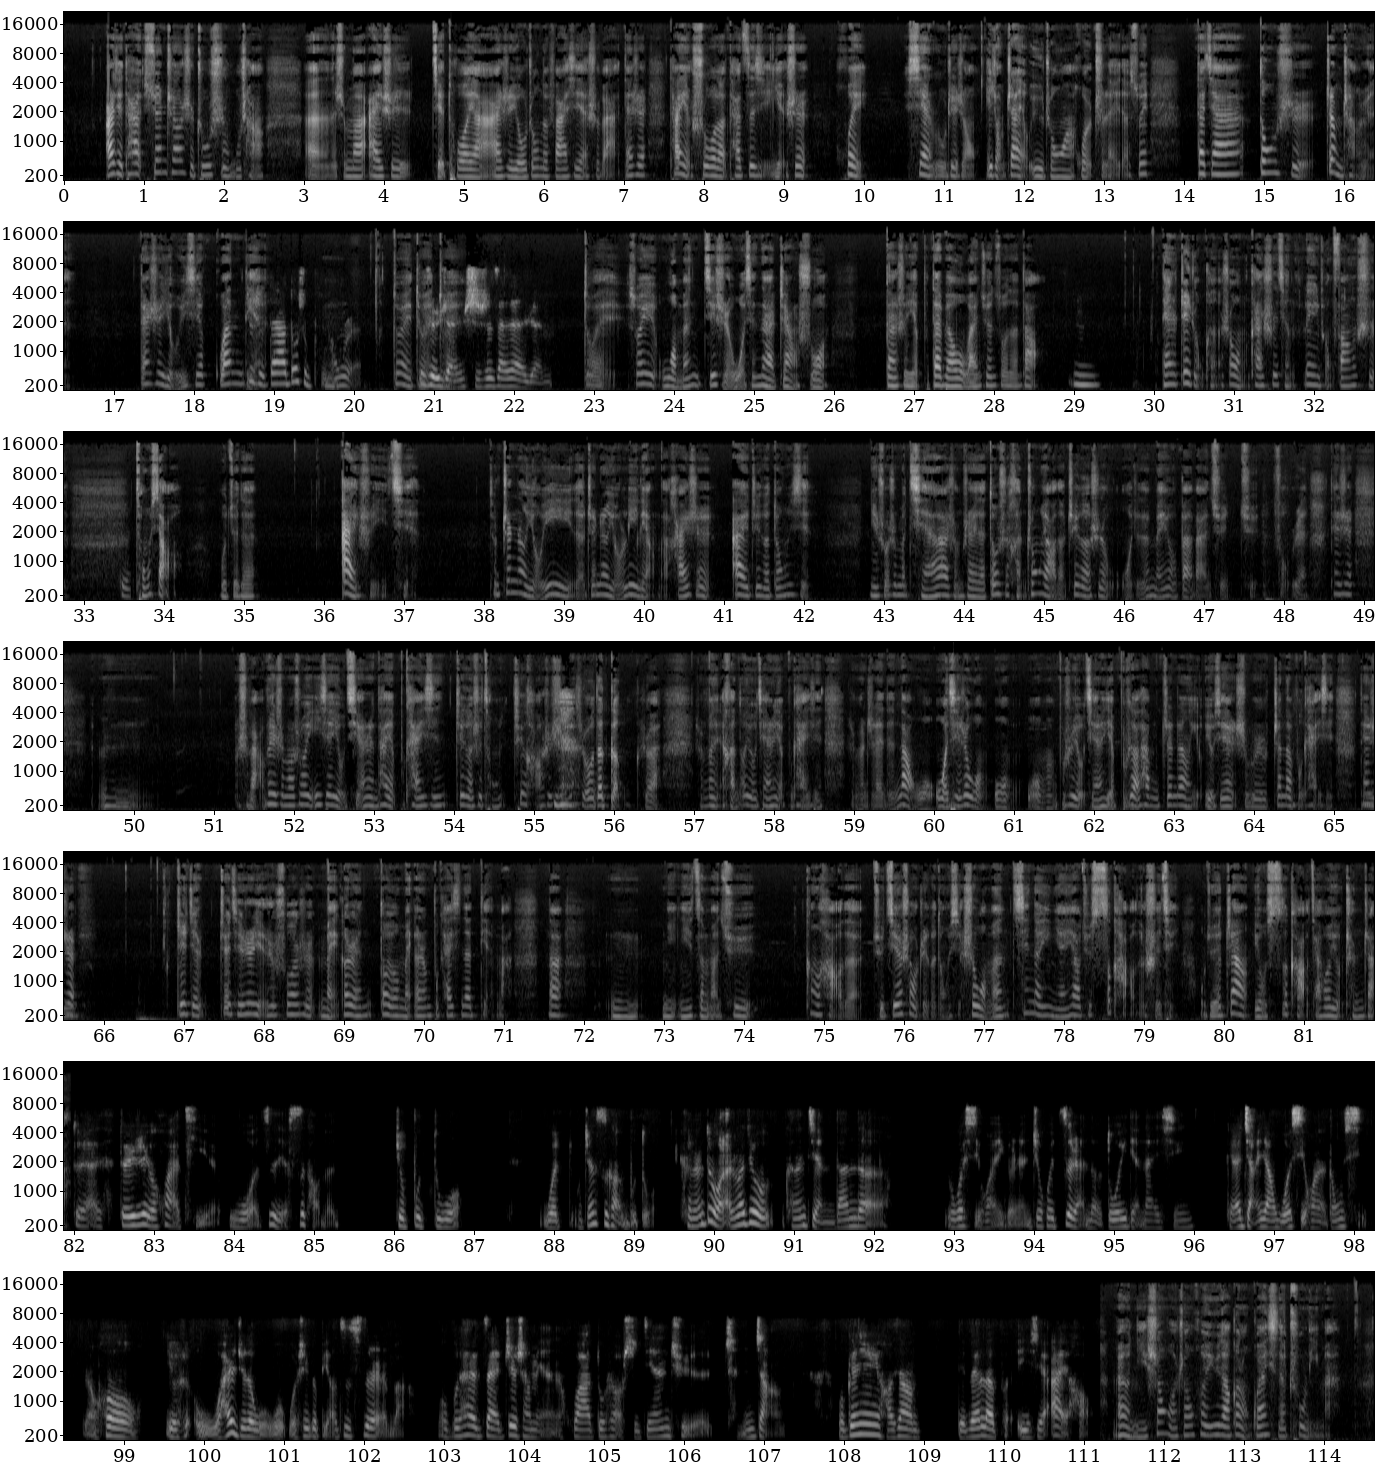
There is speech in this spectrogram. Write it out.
而且他宣称是诸事无常，嗯，什么爱是解脱呀，爱是由衷的发泄，是吧？但是他也说了，他自己也是会陷入这种一种占有欲中啊，或者之类的，所以大家都是正常人，但是有一些观点就，是大家都是普通人，对对对就是人，实实在在的人。对，所以我们即使我现在这样说，但是也不代表我完全做得到。嗯但是这种可能是我们看事情的另一种方式。对从小我觉得爱是一切，就真正有意义的、真正有力量的，还是爱这个东西。你说什么钱啊什么之类的都是很重要的，这个是我觉得没有办法去去否认。但是，嗯，是吧？为什么说一些有钱人他也不开心？这个是从这个好像是什么时候的梗是吧？什么很多有钱人也不开心，什么之类的。那我我其实我我我们不是有钱人，也不知道他们真正有有些是不是真的不开心。但是嗯这这这其实也是说是每个人都有每个人不开心的点嘛。那嗯，你你怎么去更好的去接受这个东西，是我们新的一年要去思考的事情。我觉得这样有思考才会有成长。对，对于这个话题，我自己思考的就不多，我我真思考的不多，可能对我来说就可能简单的，如果喜欢一个人，就会自然的多一点耐心，给他讲一讲我喜欢的东西，然后有时候我还是觉得我我我是一个比较自私的人吧，我不太在这上面花多少时间去成长，我更好像 develop 一些爱好。没有，你生活中会遇到各种关系的处理嘛？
